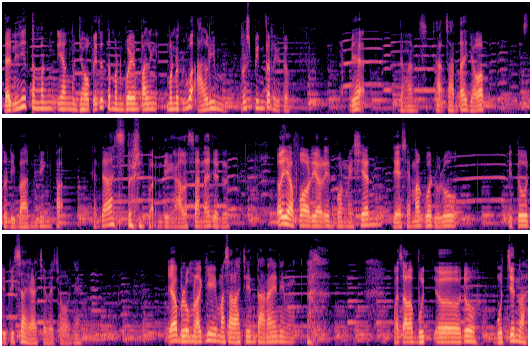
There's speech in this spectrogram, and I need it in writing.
Dan ini temen yang menjawab itu temen gue yang paling menurut gue alim terus pinter gitu. Dia dengan santai jawab studi banding pak. Ada studi banding alasan aja tuh. Oh ya for your information di SMA gue dulu itu dipisah ya cewek cowoknya. Ya belum lagi masalah cinta. Nah ini masalah bu uh, duh bucin lah.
